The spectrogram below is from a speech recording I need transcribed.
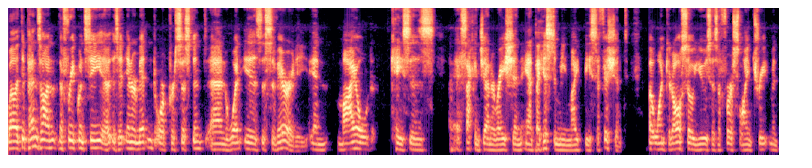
Well, it depends on the frequency. Uh, is it intermittent or persistent? And what is the severity? In mild cases, a second generation antihistamine might be sufficient. But one could also use as a first line treatment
